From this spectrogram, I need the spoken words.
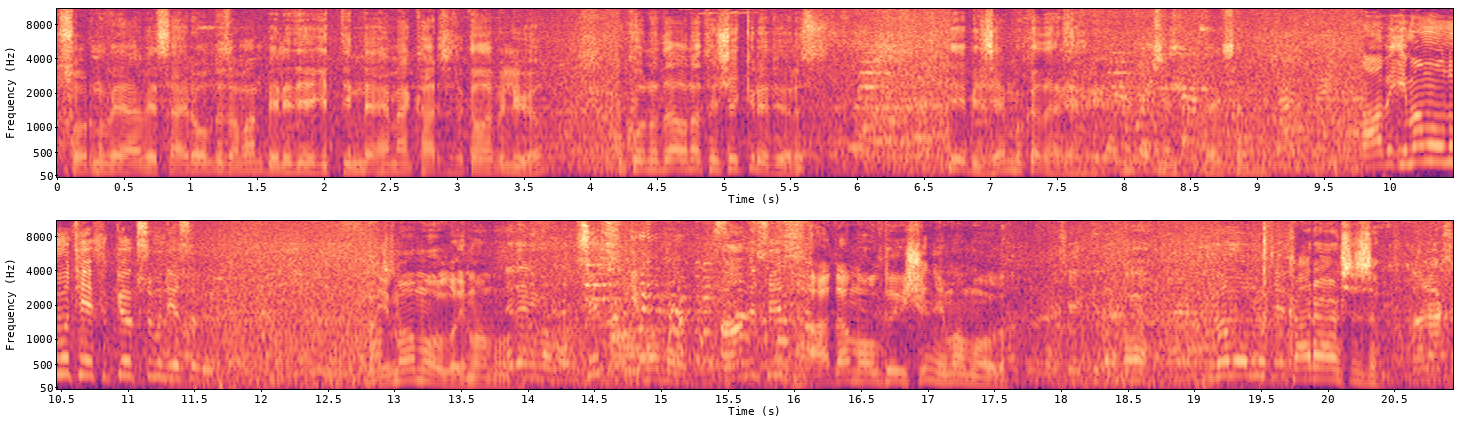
sorunu veya vesaire olduğu zaman belediyeye gittiğinde hemen karşılık alabiliyor. Bu konuda ona teşekkür ediyoruz. Diyebileceğim bu kadar yani. İyi akşamlar. Abi İmamoğlu mu Tevfik Göksu mu diye soruyorum. İmamoğlu, İmamoğlu. Neden İmamoğlu? Siz? İmamoğlu. Abi siz? Adam olduğu için İmamoğlu. Teşekkürler. İmamoğlu mu? Kararsızım. Kararsız.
